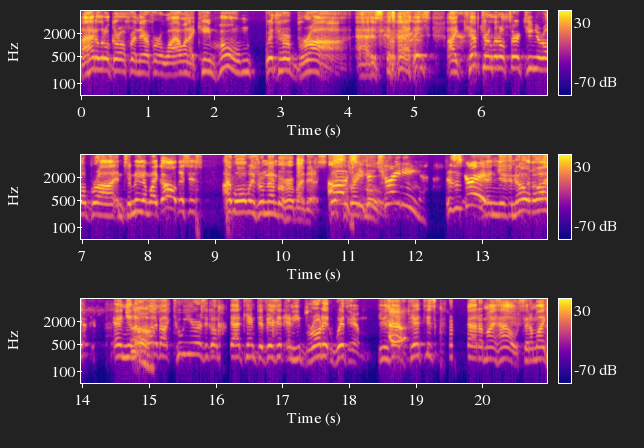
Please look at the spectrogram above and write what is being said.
I had a little girlfriend there for a while, and I came home with her bra as as I kept her little 13 year old bra. And to me, I'm like, oh, this is. I will always remember her by this. This Oh, is a oh, great she's in training. This is great. And you know what? And you know Oh. what? About two years ago, my dad came to visit, and he brought it with him. He's like, "Get this crap out of my house," and I'm like.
